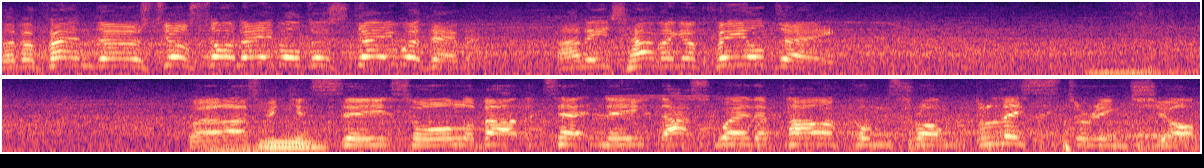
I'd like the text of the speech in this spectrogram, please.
the defender's just unable to stay with him. And he's having a field day. Well, as we can hmm. see, it's all about the technique. That's where the power comes from. Blistering shot.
